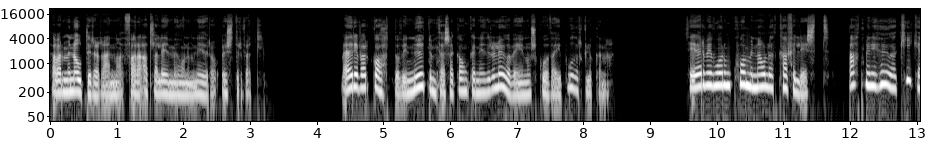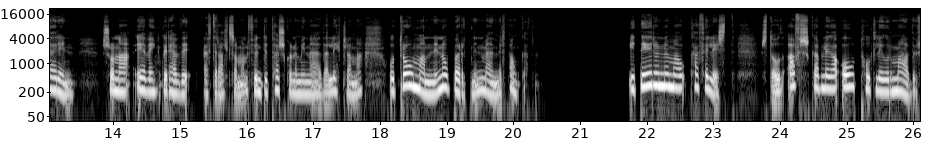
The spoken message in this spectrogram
Það var með nótirar en að fara alla leið með honum niður á Östurföll. Veðri var gott og við nutum þess að ganga niður í laugavegin og skoða í búðarglukkana. Þegar við vorum komið nálagt kaffilist, dætt mér í huga að kíkja þær inn, svona ef einhver hefði eftir allt saman fundið töskuna mína eða liklana og dró mannin og börnin með mér þangað. Í dyrunum á kaffilist stóð afskaplega ótótlegur maður,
